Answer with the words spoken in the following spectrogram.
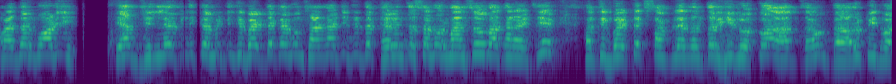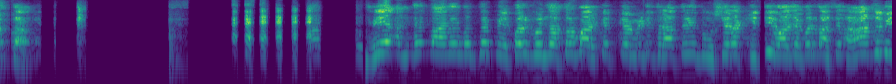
फादर बॉडी या जिल्ह्यातली कमिटीची बैठक आहे म्हणून सांगायची तिथं खऱ्यांच्या समोर माणसं उभा करायची आणि ती बैठक संपल्यानंतर ही लोक आज जाऊन दारू पीत बसतात. मी अंदर पाहण्यानंतर पेपर घेऊन जातो. मार्केट कमिटीत रात्री उशिरा किती वाजेपर्यंत असेल आज मी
